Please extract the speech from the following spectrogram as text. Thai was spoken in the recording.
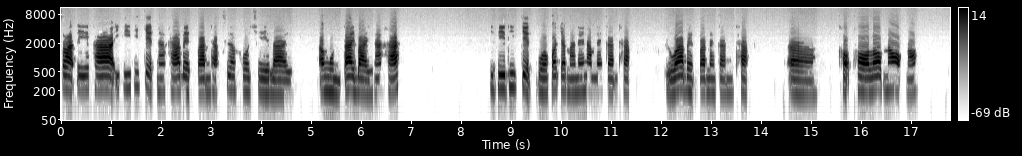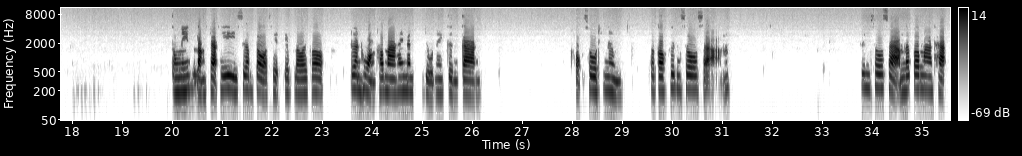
สวัสดีค่ะ อีพีที่เจ็ดนะคะ แบกปันถักเสื้อโคเชต์ลายองุ่นใต้ใบนะคะ อีพีที่เจ็ดบัวก็จะมาแนะนำในการถัก หรือว่าแบ่งปันในการถักขอบคอรอบนอกเนาะ ตรงนี้หลังจากที่เชื่อมต่อเสร็จเรียบร้อยก็เลื่อนห่วงเข้ามาให้มันอยู่ในกึ่งกลาง ของโซ่ที่หนึ่ง แล้วก็ขึ้นโซ่สามขึ้นโซ่สามแล้วก็มาถัก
